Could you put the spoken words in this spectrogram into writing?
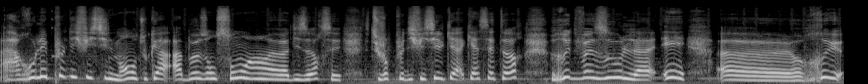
à, rouler plus difficilement. En tout cas à Besançon, hein, à 10h, c'est toujours plus difficile qu'à 7h. Rue de Vesoul et euh, rue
